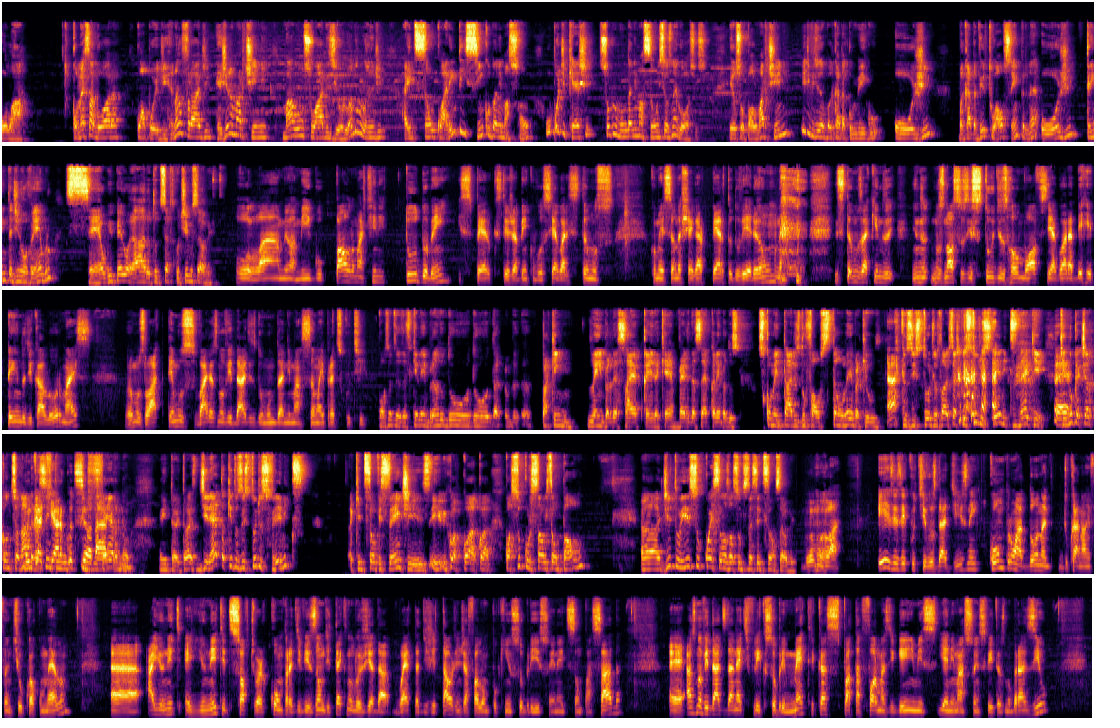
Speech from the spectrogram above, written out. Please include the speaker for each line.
Speaker 1: Olá! Começa agora, com o apoio de Renan Frade, Regina Martini, Marlon Soares e Orlando Landi, a edição 45 do Animação, o podcast sobre o mundo da animação e seus negócios. Eu sou Paulo Martini e dividindo a bancada comigo hoje, bancada virtual sempre, né? Hoje, 30 de novembro, Selby Pegoraro. Tudo certo contigo, Selby?
Speaker 2: Olá, meu amigo Paulo Martini, tudo bem? Espero que esteja bem com você. Agora estamos começando a chegar perto do verão, né? Estamos aqui no, nos nossos estúdios home office agora derretendo de calor, mas vamos lá, temos várias novidades do mundo da animação aí para discutir.
Speaker 1: Com certeza, fiquei lembrando do. do para quem lembra dessa época ainda, que é velho dessa época, lembra dos comentários do Faustão, lembra que, o, ah. que os estúdios lá, acho que os estúdios Fênix, né, que, é. que nunca tinha ar-condicionado,
Speaker 2: era assim, tinha ar-condicionado. inferno. Né?
Speaker 1: Então, então, é direto aqui dos estúdios Fênix, aqui de São Vicente e, e com, a, com, a, com, a, sucursal em São Paulo. Uh, dito isso, quais são os assuntos dessa edição, Selby?
Speaker 2: Vamos lá. Ex-executivos da Disney compram a dona do canal infantil Cocomelon. Uh, a, Unit, a United Software compra a divisão de tecnologia da Weta Digital. A gente já falou um pouquinho sobre isso aí na edição passada. É, as novidades da Netflix sobre métricas, plataformas de games e animações feitas no Brasil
